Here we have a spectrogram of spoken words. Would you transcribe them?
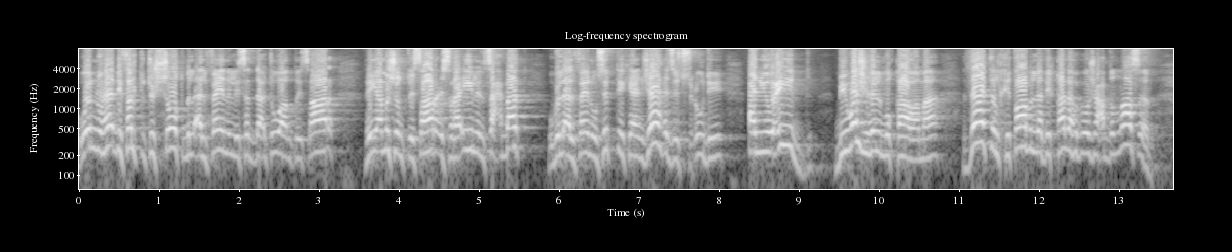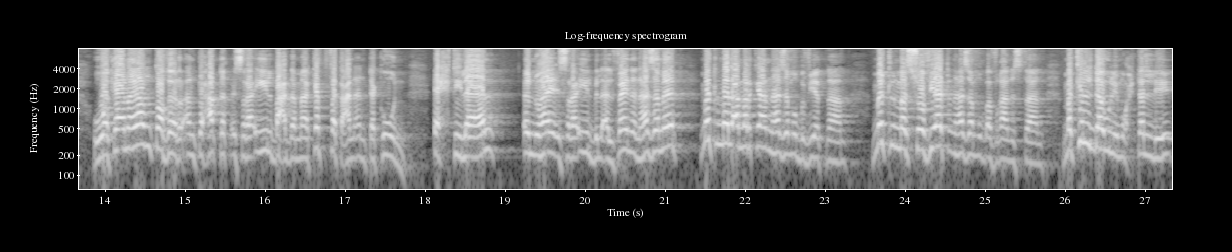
وإنه هذه فلتة الشوط بال2000 اللي صدقتوها انتصار هي مش انتصار إسرائيل انسحبت وبال2006 كان جاهز السعودي أن يعيد بوجه المقاومة ذات الخطاب الذي قاله بوجه عبد الناصر. وكان ينتظر أن تحقق إسرائيل بعدما كفت عن أن تكون احتلال إنه هاي إسرائيل بال2000 انهزمت مثل ما الأمريكان انهزموا بفيتنام مثل ما السوفيات انهزموا بأفغانستان ما كل دولة محتلة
